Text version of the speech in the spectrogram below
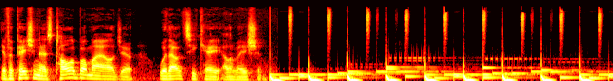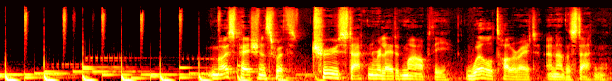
if a patient has tolerable myalgia without CK elevation. Most patients with true statin-related myopathy will tolerate another statin.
